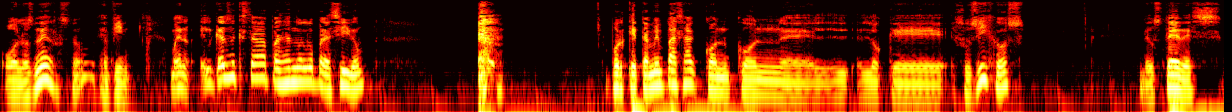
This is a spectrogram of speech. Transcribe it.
o los negros, ¿no? En fin. Bueno, el caso es que estaba pasando algo parecido, porque también pasa con, con lo que sus hijos, de ustedes,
